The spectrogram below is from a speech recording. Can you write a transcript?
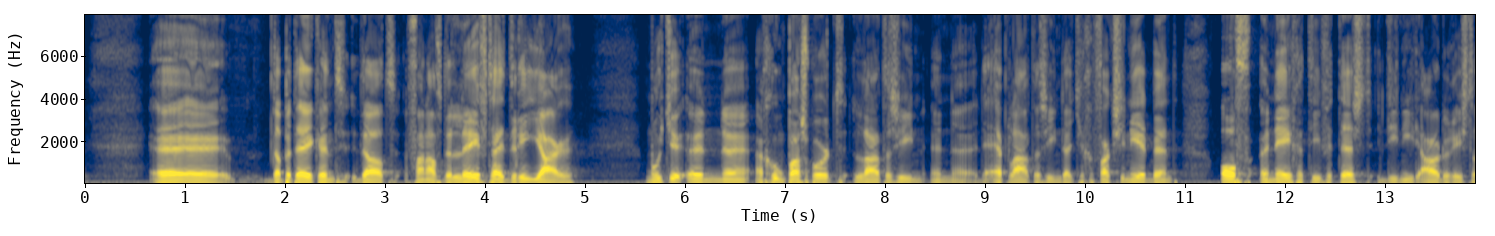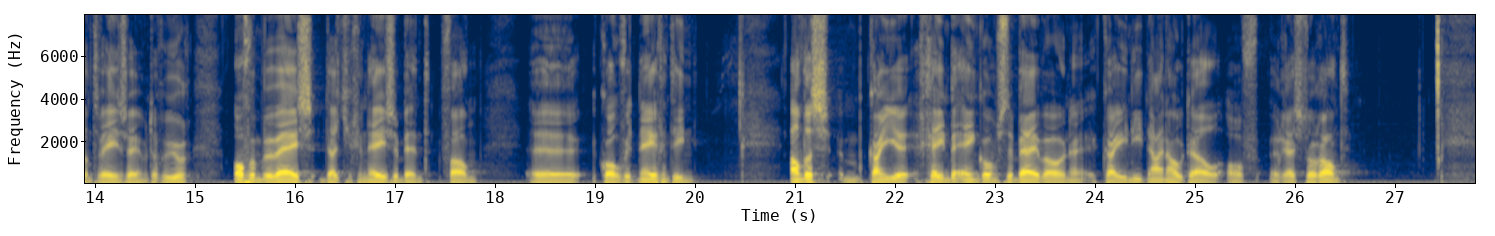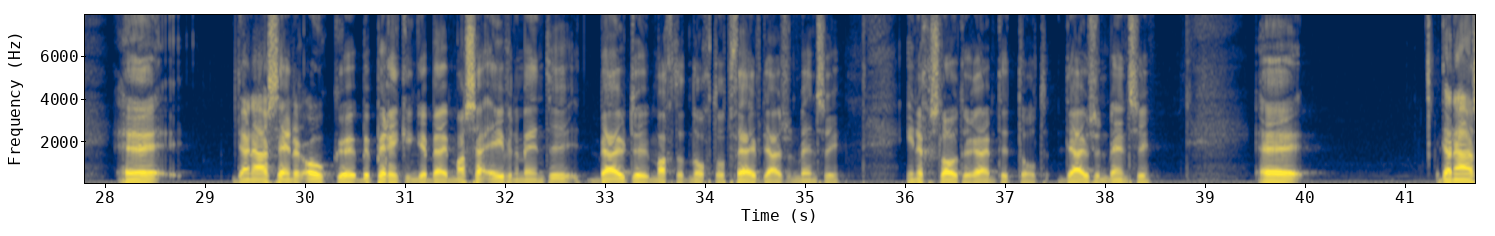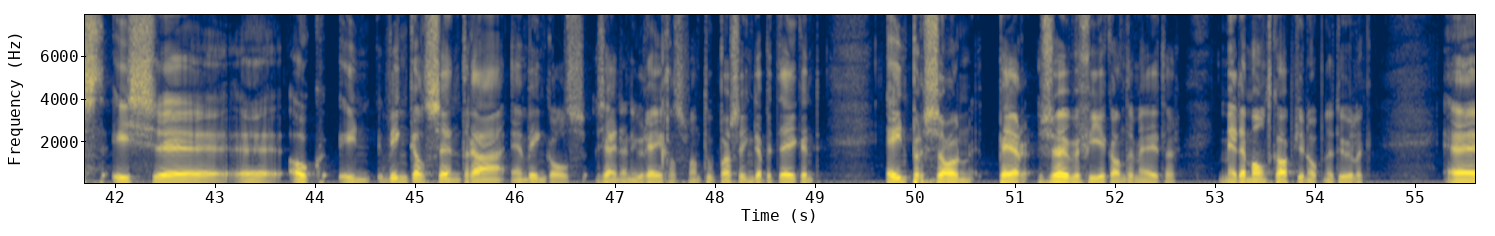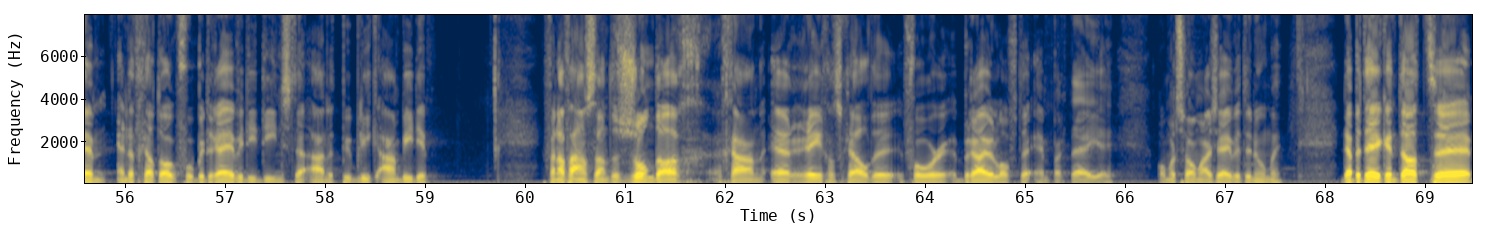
Uh, dat betekent dat vanaf de leeftijd drie jaar moet je een, uh, een groen paspoort laten zien, een, de app laten zien dat je gevaccineerd bent, of een negatieve test die niet ouder is dan 72 uur, of een bewijs dat je genezen bent van COVID-19. Anders kan je geen bijeenkomsten bijwonen, kan je niet naar een hotel of restaurant. Uh, daarnaast zijn er ook uh, beperkingen bij massa-evenementen. Buiten mag dat nog tot 5000 mensen, in een gesloten ruimte tot 1000 mensen. Uh, daarnaast is ook in winkelcentra en winkels zijn er nu regels van toepassing. Dat betekent één persoon per 7 vierkante meter. Met een mondkapje op natuurlijk. Ehm, en dat geldt ook voor bedrijven die diensten aan het publiek aanbieden. Vanaf aanstaande zondag gaan er regels gelden voor bruiloften en partijen, om het zomaar eens even te noemen. Dat betekent dat uh,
